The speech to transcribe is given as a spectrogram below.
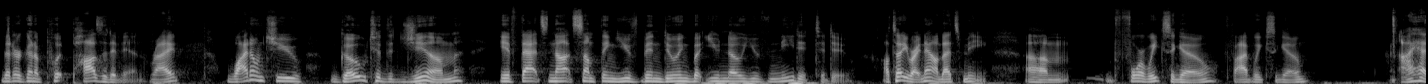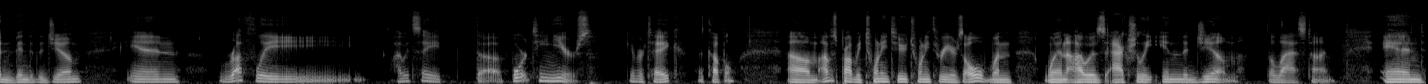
that are going to put positive in, right? Why don't you go to the gym if that's not something you've been doing, but you know you've needed to do? I'll tell you right now, that's me. Um, four weeks ago, five weeks ago, I hadn't been to the gym in roughly, I would say, the 14 years, give or take a couple. Um, I was probably 22, 23 years old when when I was actually in the gym the last time, and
